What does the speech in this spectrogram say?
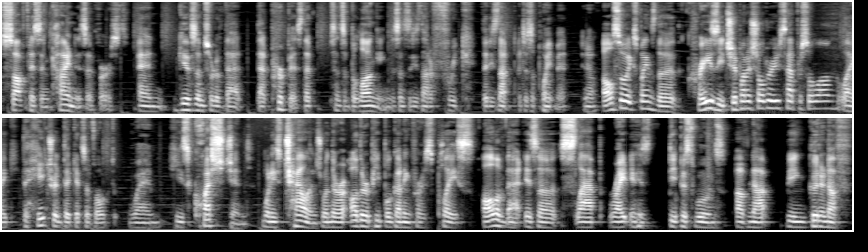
softness and kindness at first, and gives him sort of that that purpose, that sense of belonging, the sense that he's not a freak that he's not a disappointment, you know. Also explains the crazy chip on his shoulder he's had for so long, like the hatred that gets evoked when he's questioned, when he's challenged, when there are other people gunning for his place. All of that is a slap right in his deepest wounds of not being good enough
